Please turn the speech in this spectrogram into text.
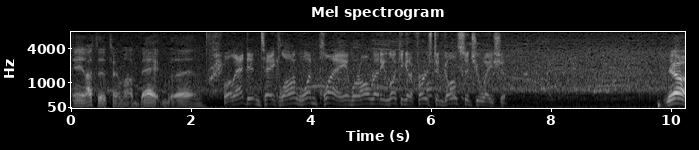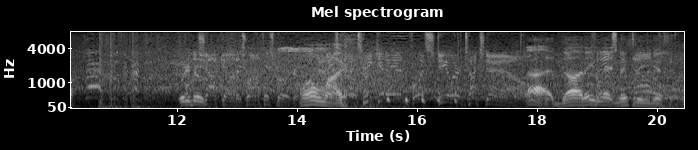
Man, I should have turned my back, but Well, that didn't take long. One play, and we're already looking at a first and goal situation. Yeah. What do you do? shotgun, it's Roethlisberger. oh my Take it in for a Steeler touchdown. god, dog, they let Vince this nigga get some in the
